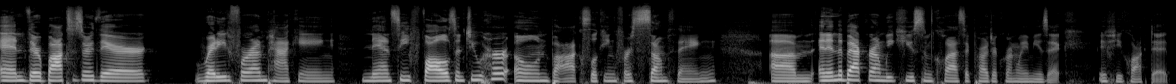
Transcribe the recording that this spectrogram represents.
and their boxes are there, ready for unpacking. Nancy falls into her own box looking for something. Um, and in the background, we cue some classic Project Runway music. If you clocked it,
